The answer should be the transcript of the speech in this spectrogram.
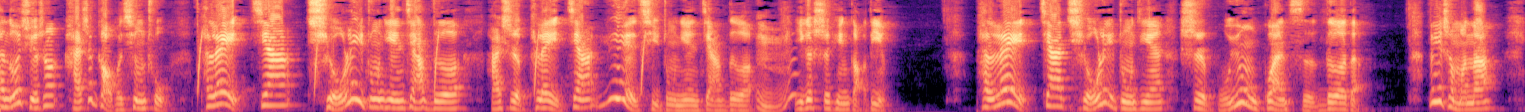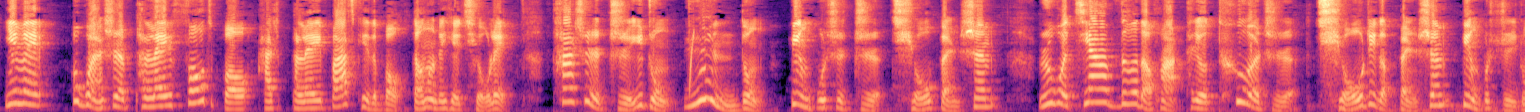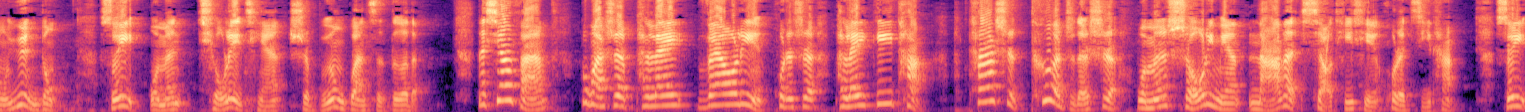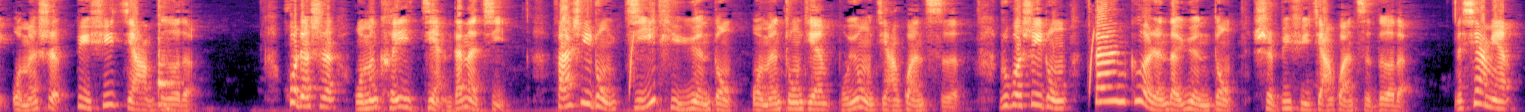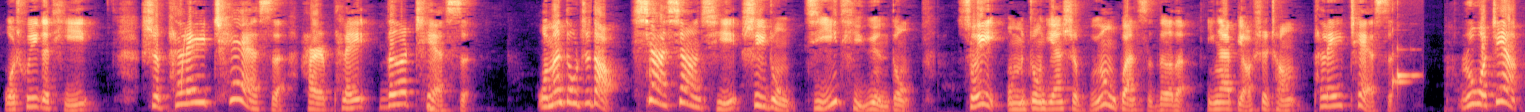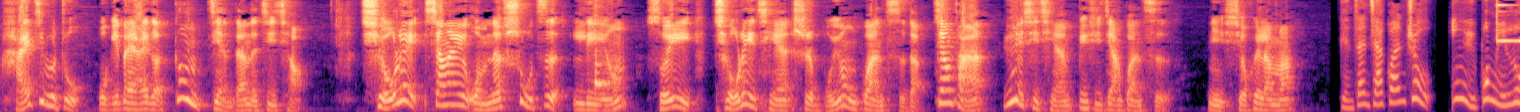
很多学生还是搞不清楚 play 加球类中间加 the，还是 play 加乐器中间加 the。一个视频搞定，play 加球类中间是不用冠词 the 的，为什么呢？因为不管是 play football 还是 play basketball 等等这些球类，它是指一种运动，并不是指球本身。如果加 the 的话，它就特指球这个本身，并不是指一种运动。所以，我们球类前是不用冠词 the 的。那相反，不管是 play violin 或者是 play guitar，它是特指的是我们手里面拿的小提琴或者吉他。所以，我们是必须加 the 的，或者是我们可以简单的记，凡是一种集体运动，我们中间不用加冠词；如果是一种单个人的运动，是必须加冠词的。那下面我出一个题，是 play chess 还是 play the chess？我们都知道下象棋是一种集体运动，所以我们中间是不用冠词的，应该表示成 play chess。如果这样还记不住，我给大家一个更简单的技巧：球类相当于我们的数字零，所以球类前是不用冠词的。相反，乐器前必须加冠词。你学会了吗？点赞加关注，英语不迷路。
